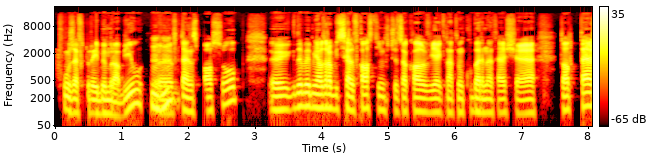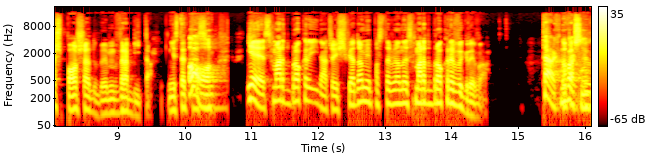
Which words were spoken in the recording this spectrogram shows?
w chmurze, w której bym robił e, mhm. w ten sposób. E, gdybym miał zrobić self-hosting czy cokolwiek na tym Kubernetesie, to też poszedłbym w Rabita. Niestety. O! Nie, smart broker inaczej. Świadomie postawiony smart broker wygrywa. Tak, no, właśnie. Tak,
